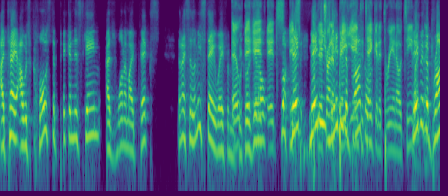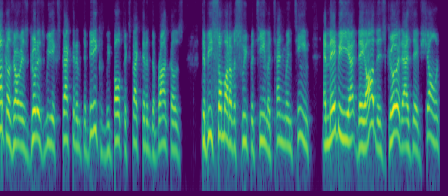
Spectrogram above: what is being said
I tell you, I was close to picking this game as one of my picks. Then I said, let me stay away from it, It- because it- you know, it- it's, look, it's- maybe maybe they're trying to bait the you into taking a three and zero team. Maybe the. Broncos are as good as we expected them to be because we both expected them, the Broncos to be somewhat of a sleeper team, a 10 win team. And maybe uh, they are this good as they've shown.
